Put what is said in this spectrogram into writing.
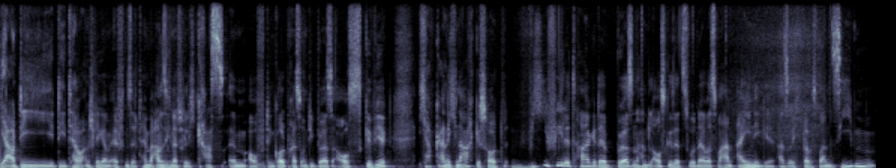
ja, die, die Terroranschläge am 11. September haben sich natürlich krass ähm, auf den Goldpreis und die Börse ausgewirkt. Ich habe gar nicht nachgeschaut, wie viele Tage der Börsenhandel ausgesetzt wurde, aber es waren einige. Also ich glaube, es waren sieben,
